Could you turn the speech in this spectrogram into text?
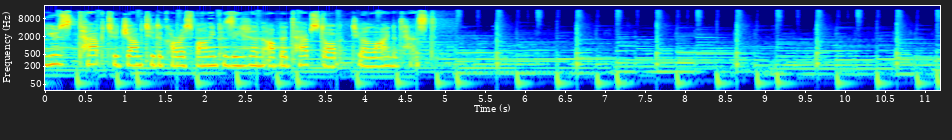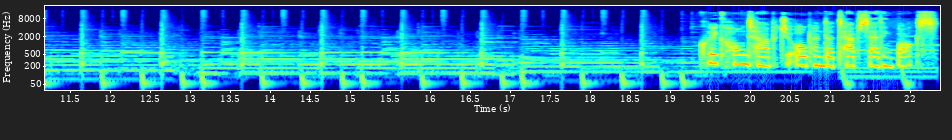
use Tab to jump to the corresponding position of the tab stop to align the text. Click Home tab to open the tab setting box.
